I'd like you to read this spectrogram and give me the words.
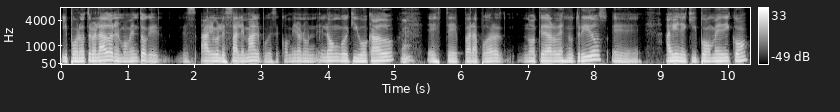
y por otro lado, en el momento que les- algo les sale mal, porque se comieron un- el hongo equivocado, ¿Mm? este, para poder no quedar desnutridos, eh, hay un equipo médico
